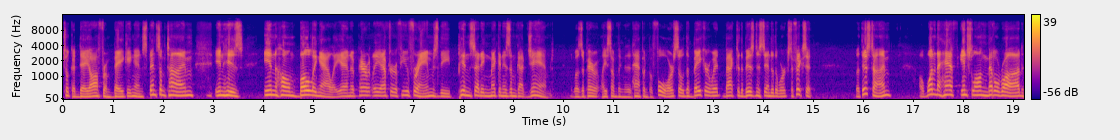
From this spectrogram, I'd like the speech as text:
took a day off from baking and spent some time in his in home bowling alley. And apparently, after a few frames, the pin setting mechanism got jammed. It was apparently something that had happened before, so the baker went back to the business end of the works to fix it. But this time, a one and a half inch long metal rod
